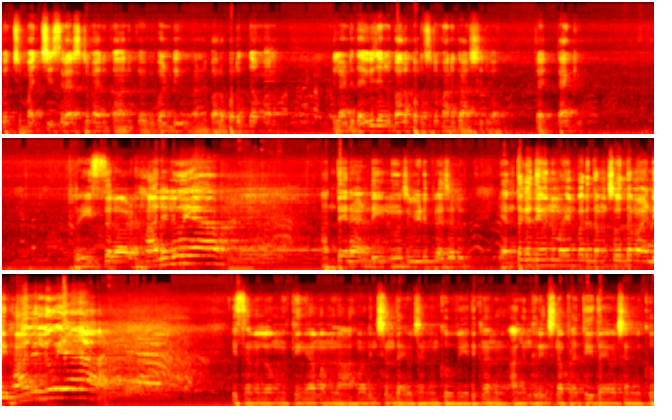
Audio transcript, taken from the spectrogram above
కొంచెం మంచి శ్రేష్టమైన కానుక ఇవ్వండి. వాళ్ళని బలపరుద్దాం మనం. ఇలాంటి దైవజనులు బలపరచడం మనకు ఆశీర్వాదం. థ్యాంక్ యూ ప్రైస్ హాలెలుయా అంతేనా అండి? నూజువీడి ప్రజలు. ఎంతగా దేవుని మహింపరుద్దాం చూద్దామా అండి? హాలెలుయా ఈ సమయంలో ముఖ్యంగా మమ్మల్ని ఆహ్వానించిన దైవజనులకు వేదికను అలంకరించిన ప్రతి దైవజనులకు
